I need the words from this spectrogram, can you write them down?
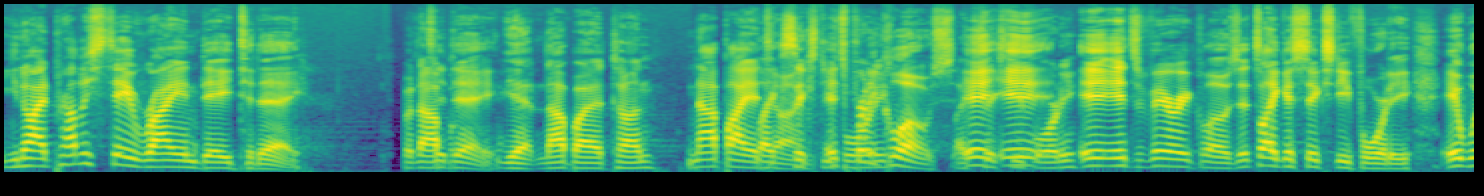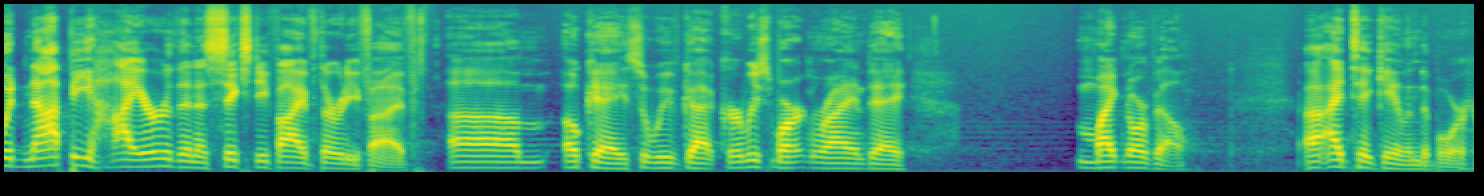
you know, I'd probably say Ryan Day today, but not today. Yeah, not by a ton. not by a Like ton. 60, it's pretty close. Like It- 60, it- 40? it- it's very close. It's like a 60-40. It would not be higher than a 65-35. Um, okay, so we've got Kirby Smart and Ryan Day. Mike Norvell. Uh, I'd take Kalen DeBoer.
